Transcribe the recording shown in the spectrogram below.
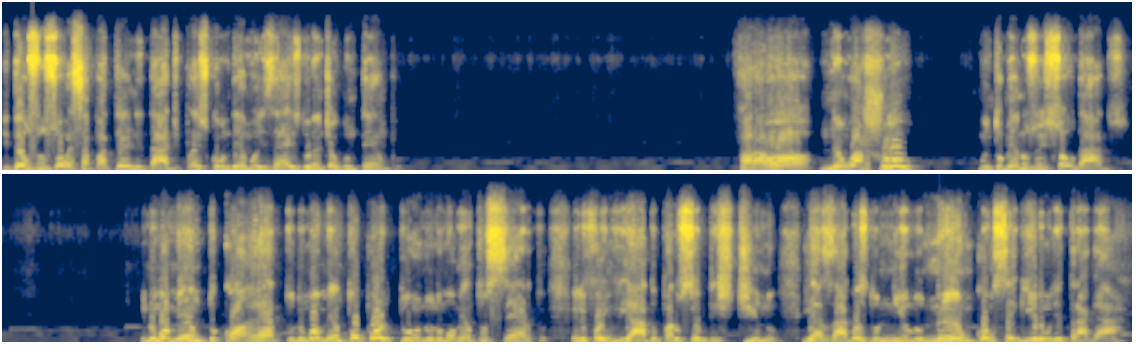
E Deus usou essa paternidade para esconder Moisés durante algum tempo. Faraó não o achou, muito menos os soldados. E no momento correto, no momento oportuno, no momento certo, ele foi enviado para o seu destino e as águas do Nilo não conseguiram lhe tragar.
